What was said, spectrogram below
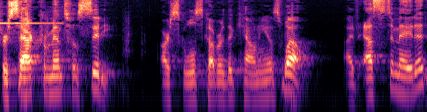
for Sacramento City. Our schools cover the county as well. I've estimated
